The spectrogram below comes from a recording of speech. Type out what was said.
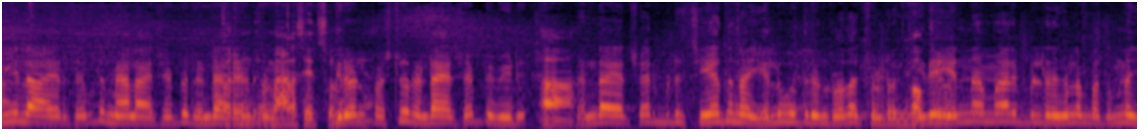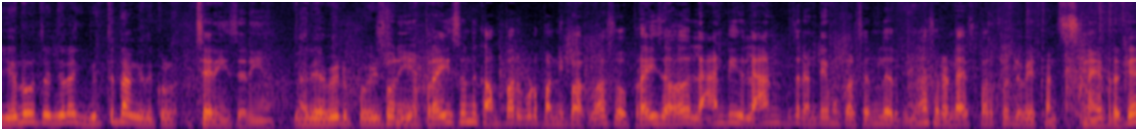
கீழே ஆயிரம் ஃபீட் மேலே ஆயிரம் ஃபீட் ரெண்டாயிரம் ரெண்டு மேலே சேர்த்து கிரவுண்ட் ஃபர்ஸ்ட் ரெண்டாயிரம் ஃபீட் வீடு. ரெண்டாயிரம் ஃபீட் சேர்த்து நான் எழுபத்தி ரெண்டு ரூபா தான் சொல்றேங்க. இதே என்ன மாதிரி பில்டிங்லாம் பார்த்தோம்னா எழுபத்தஞ்சு ரூபாய்க்கு வித்துட்டாங்க இதுக்குள்ள. சரிங்க சரிங்க. நிறைய வீடு ஸோ போயிடுச்சு நீங்கள் ப்ரைஸ் வந்து கம்பேர் கூட பண்ணி பார்க்கலாம். ஸோ ப்ரைஸ் அதாவது லேண்ட் லேண்ட் பற்றி ரெண்டே முக்கால் சென்டில் இருக்குங்க. ஸோ ரெண்டாயிரம் ஸ்கொயர் ஃபீட் வீட் கன்ஸ்ட்ரக்ஷன் ஆகிட்டு இருக்கு.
